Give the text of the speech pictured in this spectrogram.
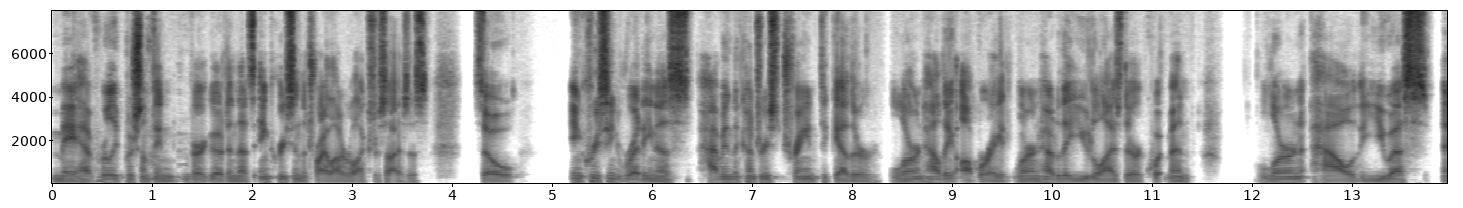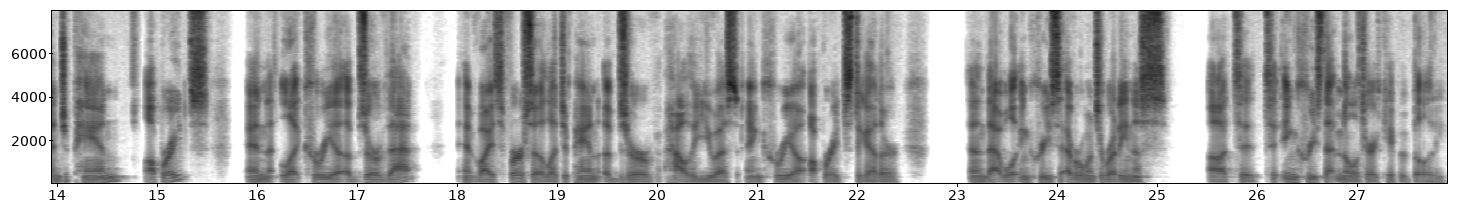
may have really pushed something very good, and that's increasing the trilateral exercises. So, increasing readiness, having the countries trained together, learn how they operate, learn how do they utilize their equipment, learn how the U.S. and Japan operates, and let Korea observe that, and vice versa. Let Japan observe how the U.S. and Korea operates together and that will increase everyone's readiness uh, to to increase that military capability.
